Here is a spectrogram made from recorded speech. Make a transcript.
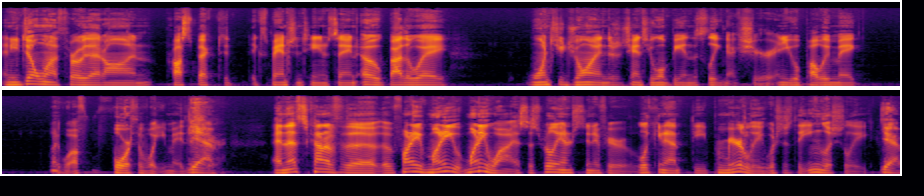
and you don't want to throw that on prospected expansion teams saying, "Oh, by the way, once you join, there's a chance you won't be in this league next year, and you will probably make like a fourth of what you made this Yeah. year." And that's kind of the, the funny money money wise. It's really interesting if you're looking at the Premier League, which is the English league Yeah.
